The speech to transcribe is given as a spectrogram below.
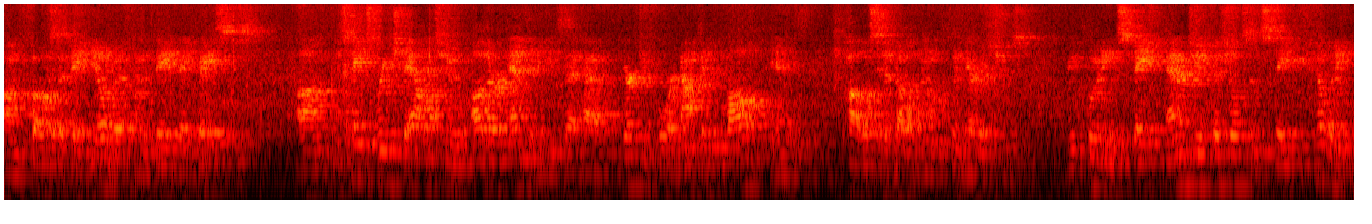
um, folks that they deal with on a day-to-day basis, um, the states reached out to other entities that have heretofore not been involved in policy development on clean air issues, including state energy officials and state utility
